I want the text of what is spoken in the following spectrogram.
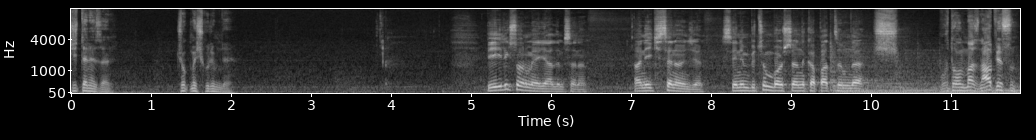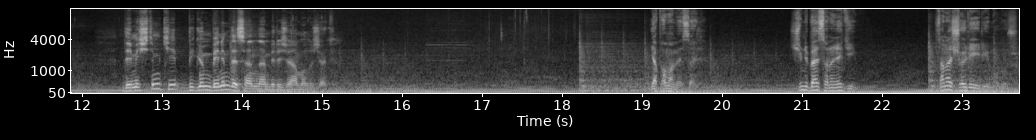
Cidden Ezel. Çok meşgulüm de. Bir iyilik sormaya geldim sana. Hani iki sene önce senin bütün borçlarını kapattığımda Şşş burada olmaz ne yapıyorsun? Demiştim ki bir gün benim de senden bir ricam olacak. Yapamam Ezel. Şimdi ben sana ne diyeyim? Sana şöyle iyiliğim olur.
